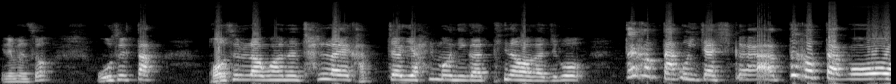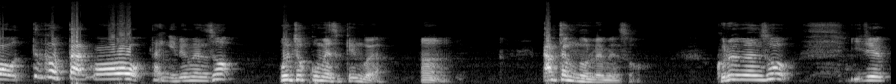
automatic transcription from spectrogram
이러면서 옷을 딱 벗으려고 하는 찰나에 갑자기 할머니가 튀나와가지고 뜨겁다고 이 자식아 뜨겁다고 뜨겁다고 딱 이러면서 번쩍 꿈에서 깬 거야. 어. 깜짝 놀라면서 그러면서 이제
